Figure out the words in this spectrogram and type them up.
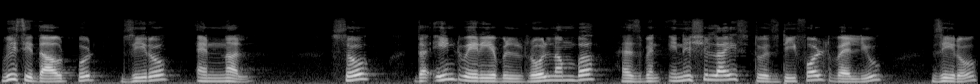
We see the output 0 and null. So the int variable roll number has been initialized to its default value 0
